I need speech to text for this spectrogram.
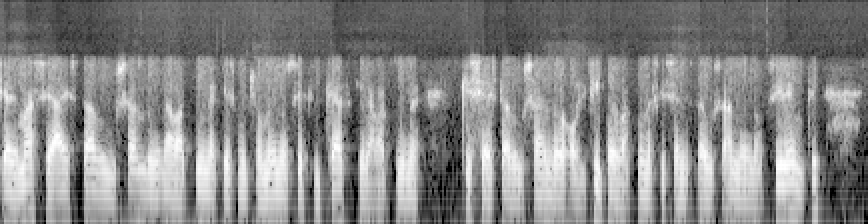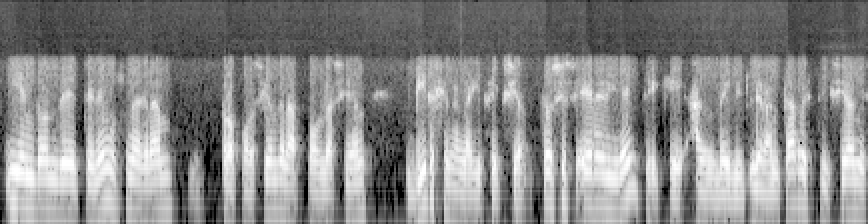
si además se ha estado usando una vacuna que es mucho menos eficaz que la vacuna que se ha estado usando o el tipo de vacunas que se han estado usando en Occidente, y en donde tenemos una gran proporción de la población virgen a la infección. Entonces era evidente que al levantar restricciones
